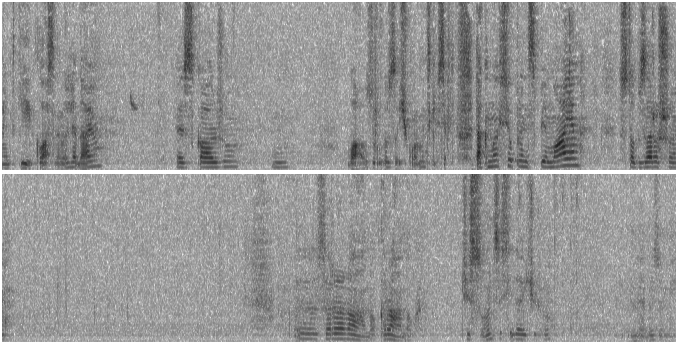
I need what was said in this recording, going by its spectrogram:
Я такий класно виглядаю. Я скажу. Вау, з рюкзачком такі всякі. Так, ми все, в принципі, маємо. Стоп, зараз що. Е, Зараз ранок, ранок. Чи сонце сідає, чи що? Не розумію.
